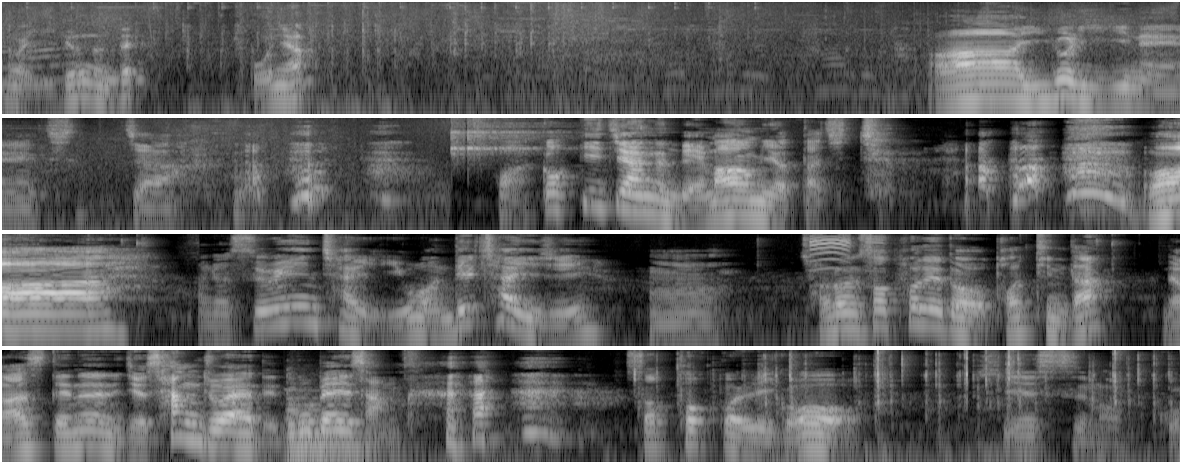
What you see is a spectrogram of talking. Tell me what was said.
뭐야 이겼는데? 뭐냐? 아 이걸 이기네 진짜 와 꺾이지 않는 내 마음이었다 진짜 와 아니 스웨인 차이 이거 원딜 차이지. 어. 저런 서폿에도 버틴다? 내가 봤을 때는 이제 상 줘야 돼 노벨상. 서폿 걸리고 CS 먹고.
